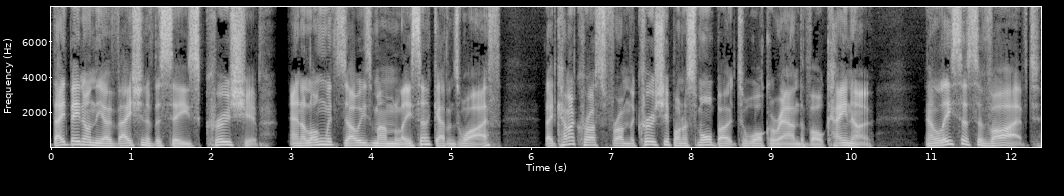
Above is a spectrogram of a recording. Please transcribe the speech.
they'd been on the Ovation of the Seas cruise ship. And along with Zoe's mum, Lisa, Gavin's wife, they'd come across from the cruise ship on a small boat to walk around the volcano. Now, Lisa survived,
